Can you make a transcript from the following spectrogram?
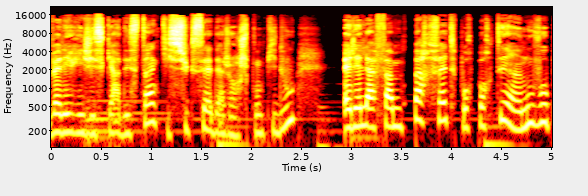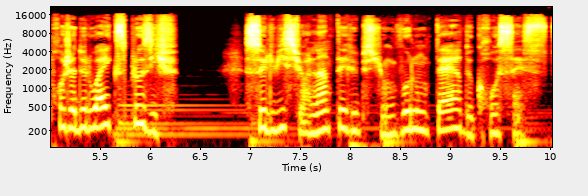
Valéry Giscard d'Estaing, qui succède à Georges Pompidou, elle est la femme parfaite pour porter un nouveau projet de loi explosif, celui sur l'interruption volontaire de grossesse.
